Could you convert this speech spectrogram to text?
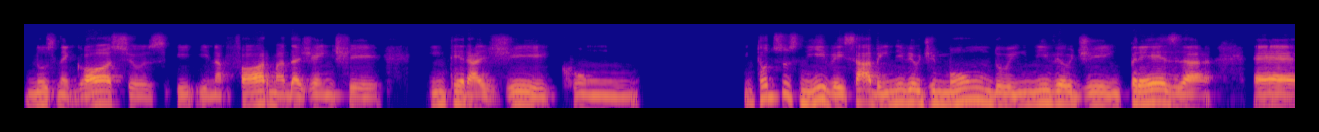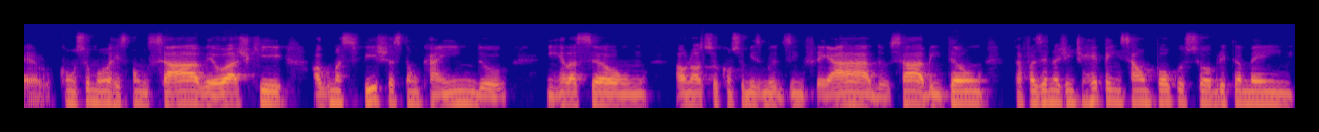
nos negócios e, e, na forma da gente interagir com em todos os níveis, sabe? Em nível de mundo, em nível de empresa, é, consumo responsável. Eu acho que algumas fichas estão caindo em relação ao nosso consumismo desenfreado, sabe? Então, está fazendo a gente repensar um pouco sobre também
